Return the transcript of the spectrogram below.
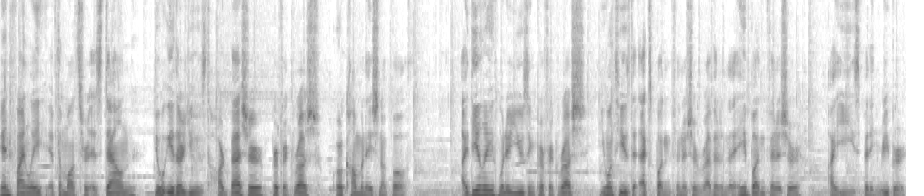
And finally, if the monster is down, you'll either use Hard Basher, Perfect Rush, or combination of both. Ideally, when you're using Perfect Rush, you want to use the X button finisher rather than the A button finisher, i.e. Spinning Reaper.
